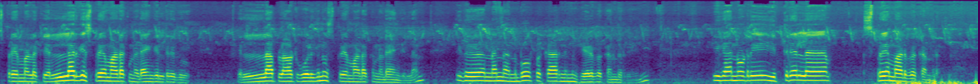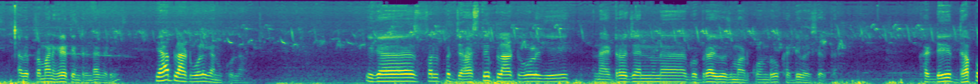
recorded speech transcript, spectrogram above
ಸ್ಪ್ರೇ ಮಾಡ್ಲಿಕ್ಕೆ, ಎಲ್ಲರಿಗೆ ಸ್ಪ್ರೇ ಮಾಡೋಕೆ ನಡೆಯಂಗಿಲ್ಲ ರೀ ಇದು. ಎಲ್ಲ ಪ್ಲಾಟ್ಗಳಿಗೂ ಸ್ಪ್ರೇ ಮಾಡೋಕೆ ನಡೆಯಂಗಿಲ್ಲ. ಇದು ನನ್ನ ಅನುಭವ ಪ್ರಕಾರ ನಿಮಗೆ ಹೇಳ್ಬೇಕಂದ್ರೆ ರೀ ಈಗ ನೋಡ್ರಿ, ಇತ್ರೆಲ್ಲ ಸ್ಪ್ರೇ ಮಾಡ್ಬೇಕಂದ್ರೆ. ಅದ್ರ ಪ್ರಮಾಣ ಹೇಳ್ತೀನಿ ರೀ ಹಿಂದಾಗಡಿ. ಯಾವ ಪ್ಲಾಟ್ಗಳಿಗೆ ಅನುಕೂಲ? ಈಗ ಸ್ವಲ್ಪ ಜಾಸ್ತಿ ಪ್ಲಾಟ್ಗಳಿಗೆ ನೈಟ್ರೋಜನ್ ಗೊಬ್ಬರ ಯೂಸ್ ಮಾಡಿಕೊಂಡು ಕಡ್ಡಿ ಬೆಳೆಸಿರ್ತಾರೆ. ಕಡ್ಡಿ ದಪ್ಪ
